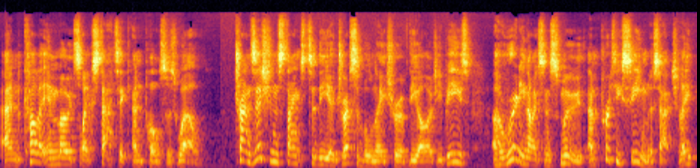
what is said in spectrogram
and colour in modes like static and pulse as well. Transitions, thanks to the addressable nature of the RGBs, are really nice and smooth and pretty seamless actually.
